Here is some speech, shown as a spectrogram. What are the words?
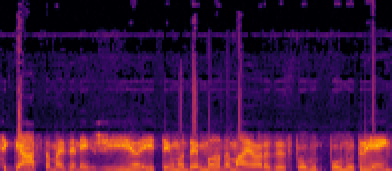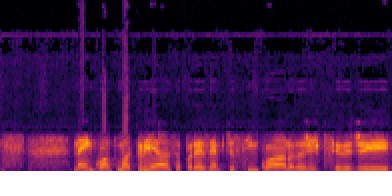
se gasta mais energia e tem uma demanda maior, às vezes, por, por nutrientes. Né? Enquanto uma criança, por exemplo, de 5 anos, a gente precisa de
